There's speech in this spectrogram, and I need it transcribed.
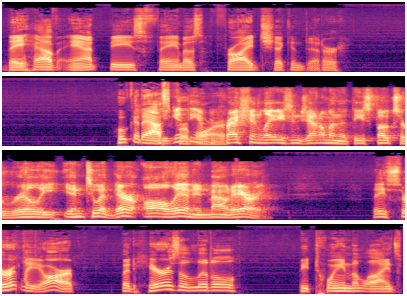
they have Aunt Bee's famous fried chicken dinner. Who could ask you get for the more? impression, ladies and gentlemen, that these folks are really into it. They're all in in Mount Airy. They certainly are, but here's a little between the lines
